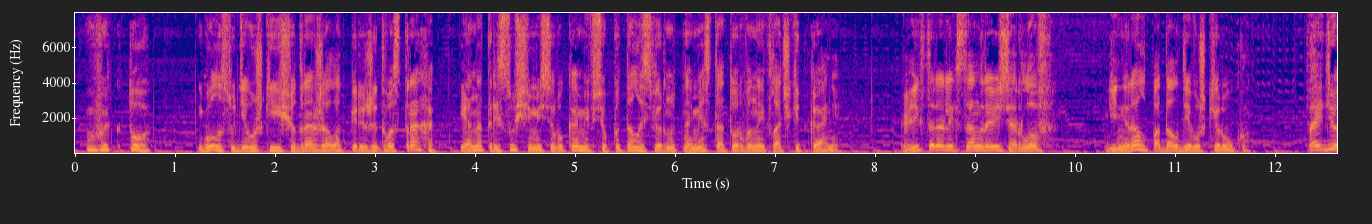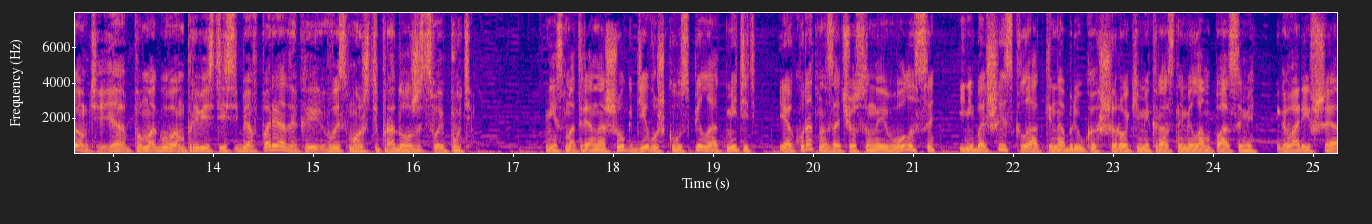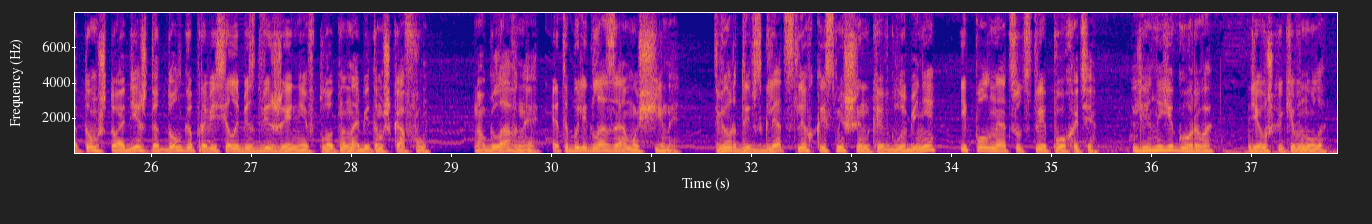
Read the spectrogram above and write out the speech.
«Вы кто?» Голос у девушки еще дрожал от пережитого страха, и она трясущимися руками все пыталась вернуть на место оторванные клочки ткани. «Виктор Александрович Орлов». Генерал подал девушке руку. «Пойдемте, я помогу вам привести себя в порядок, и вы сможете продолжить свой путь». Несмотря на шок, девушка успела отметить и аккуратно зачесанные волосы, и небольшие складки на брюках с широкими красными лампасами, говорившие о том, что одежда долго провисела без движения в плотно набитом шкафу. Но главное – это были глаза мужчины. Твердый взгляд с легкой смешинкой в глубине и полное отсутствие похоти. «Лена Егорова», – девушка кивнула.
